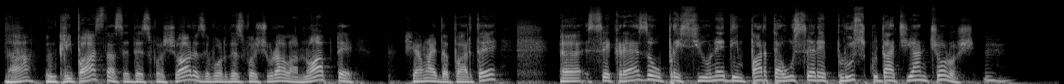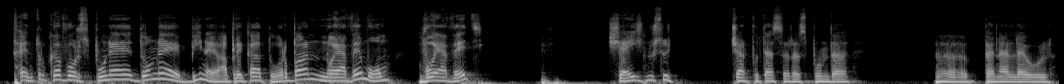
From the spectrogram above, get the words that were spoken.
da? în clipa asta se desfășoară, se vor desfășura la noapte și mai departe, uh, se creează o presiune din partea USR Plus cu Dacian Cioloș. Mm-hmm. Pentru că vor spune, domne, bine, a plecat Orban, noi avem om, voi aveți? Și aici nu știu ce ar putea să răspundă uh, PNL-ul.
